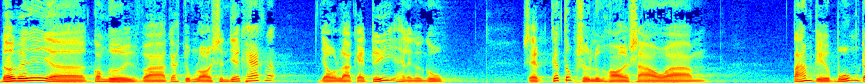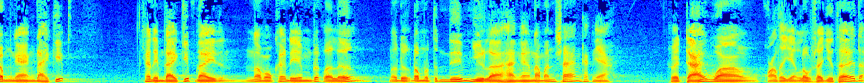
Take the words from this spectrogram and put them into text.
Đối với uh, con người và các chủng loại sinh giới khác đó dầu là kẻ trí hay là người ngu sẽ kết thúc sự luân hồi sau uh, 8 triệu 400 ngàn đại kiếp khái niệm đại kiếp này nó là một khái niệm rất là lớn. Nó được đông tính điếm như là hàng ngàn năm ánh sáng khác nhau. Rồi trải qua khoảng thời gian lâu dài như thế đó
